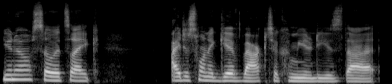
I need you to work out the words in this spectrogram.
You know? So it's like I just want to give back to communities that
